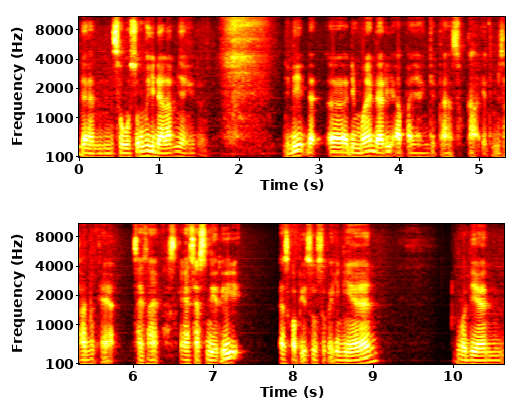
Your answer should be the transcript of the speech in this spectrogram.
dan sungguh-sungguh di dalamnya gitu. Jadi uh, dimulai dari apa yang kita suka gitu. Misalkan kayak saya, saya kayak saya sendiri es kopi susu kekinian, kemudian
